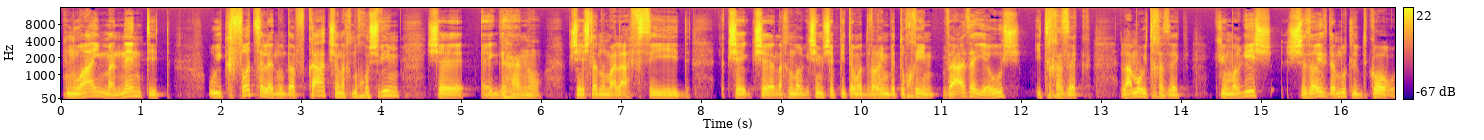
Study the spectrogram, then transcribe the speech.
תנועה אימננטית, הוא יקפוץ עלינו דווקא כשאנחנו חושבים שהגענו, כשיש לנו מה להפסיד, כש, כשאנחנו מרגישים שפתאום הדברים בטוחים, ואז הייאוש יתחזק. למה הוא יתחזק? כי הוא מרגיש שזו הזדמנות לדקור,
